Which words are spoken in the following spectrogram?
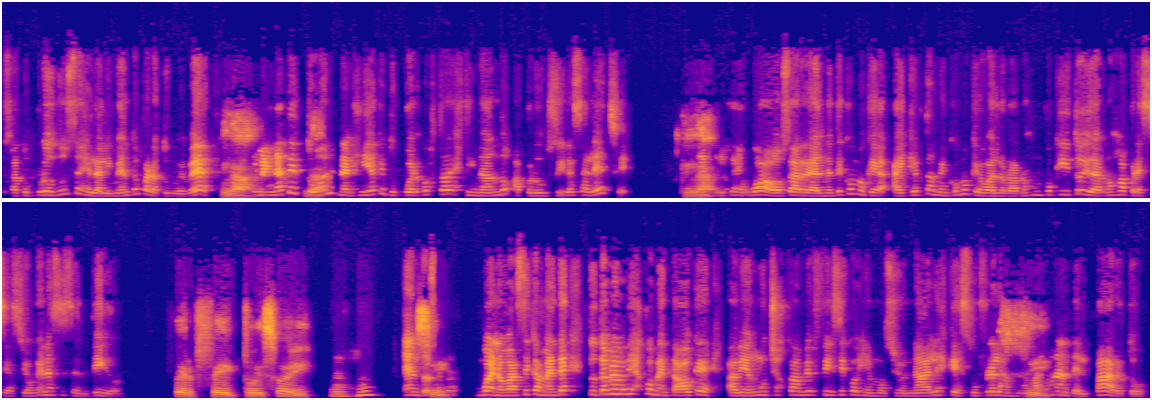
sea, tú produces el alimento para tu bebé. Imagínate toda la energía que tu cuerpo está destinando a producir esa leche. Claro. Entonces, wow, o sea, realmente como que hay que también como que valorarnos un poquito y darnos apreciación en ese sentido. Perfecto, eso es. Entonces, bueno, básicamente, tú también me habías comentado que habían muchos cambios físicos y emocionales que sufren las mamás durante el parto.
